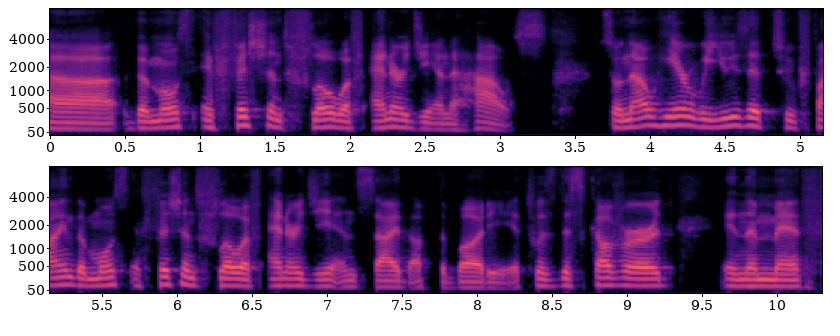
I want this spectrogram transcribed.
uh, the most efficient flow of energy in a house. So now here we use it to find the most efficient flow of energy inside of the body. It was discovered in the myth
